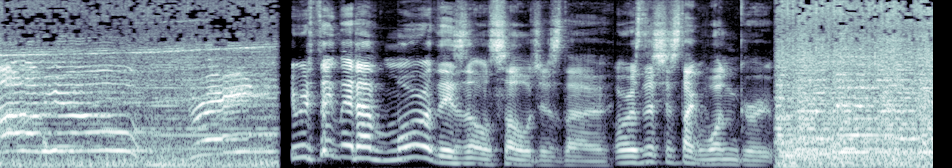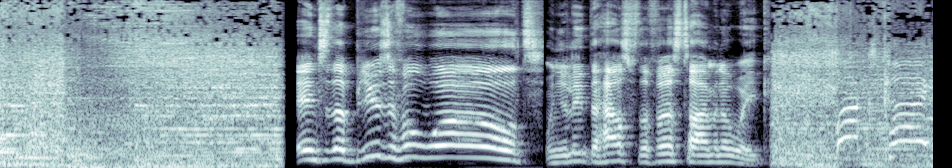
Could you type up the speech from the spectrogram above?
All of you, drain. You would think they'd have more of these little soldiers, though. Or is this just like one group? Into the beautiful world! When you leave the house for the first time in a week. Box kite!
